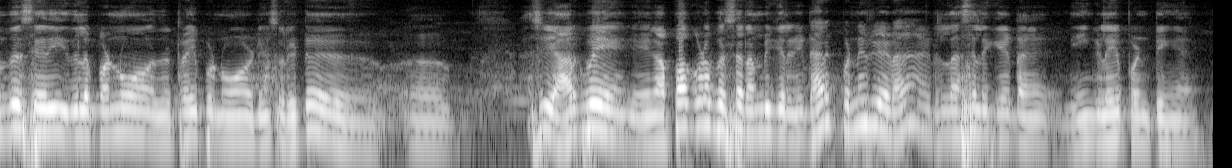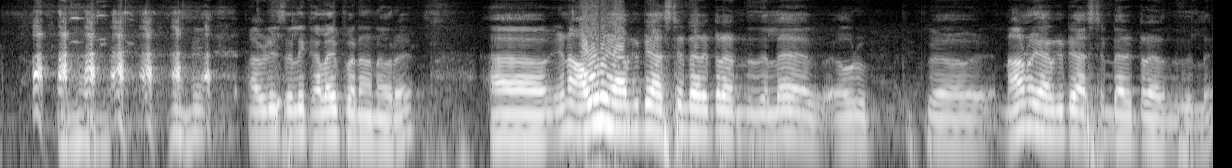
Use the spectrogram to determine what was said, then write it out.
வந்து சரி இதில் பண்ணுவோம் இதை ட்ரை பண்ணுவோம் அப்படின்னு சொல்லிட்டு ஆக்சுவலி யாருக்குமே எங்கள் எங்கள் அப்பா கூட பெருசாக நம்பிக்கை இல்லை. நீ டேரக்ட் பண்ணிடுவியாடா அப்படிலாம் சொல்லி கேட்டாங்க. நீங்களே பண்ணிட்டீங்க. அப்படின்னு சொல்லி கலாய்ப்பேன் நான் அவரை. ஏன்னா அவரும் யார்கிட்டயும் அசிஸ்டன்ட் டேரக்டராக இருந்ததில்லை. அவர் நானும் யார்கிட்டயும் அசிஸ்டன்ட் டேரக்டராக இருந்ததில்லை.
